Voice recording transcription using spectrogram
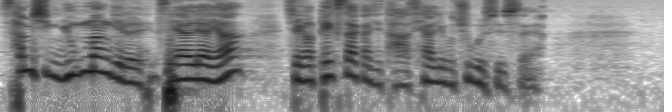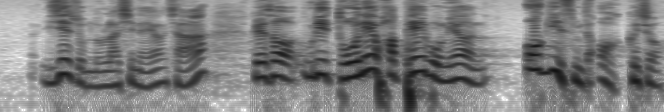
36만 개를 세하려야 제가 100살까지 다 세하려고 죽을 수 있어요. 이제 좀 놀라시네요. 자, 그래서 우리 돈의 화폐에 보면 억이 있습니다. 억, 그죠?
